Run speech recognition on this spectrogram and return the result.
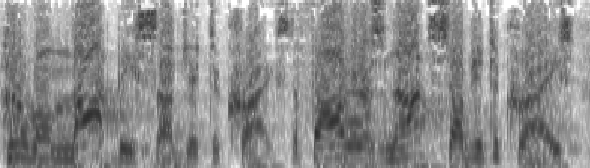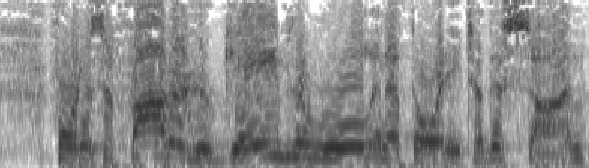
who will not be subject to Christ. The Father is not subject to Christ, for it is the Father who gave the rule and authority to the Son,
